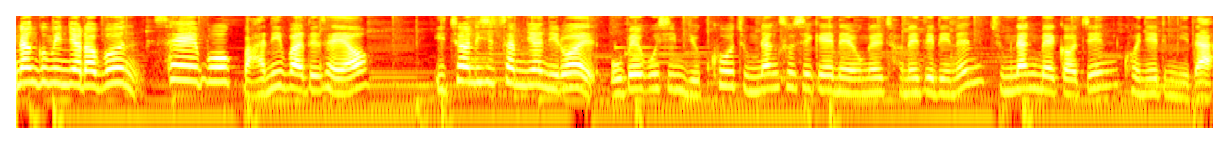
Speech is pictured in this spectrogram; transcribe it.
중랑구민 여러분, 새해 복 많이 받으세요. 2023년 1월 556호 중랑 소식의 내용을 전해드리는 중랑 매거진 권예리입니다.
